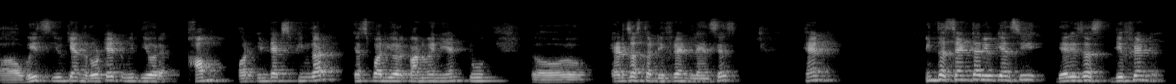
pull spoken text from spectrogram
uh, which you can rotate with your thumb or index finger as per your convenience to uh, adjust the different lenses. And in the center, you can see there is a different,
